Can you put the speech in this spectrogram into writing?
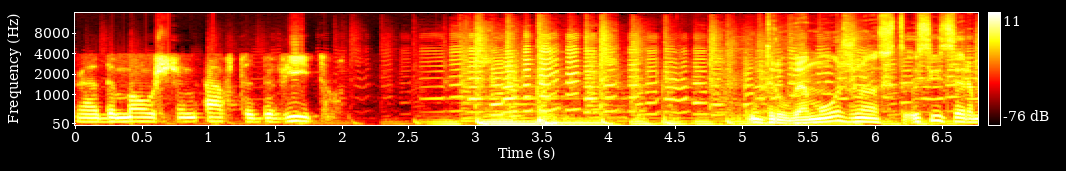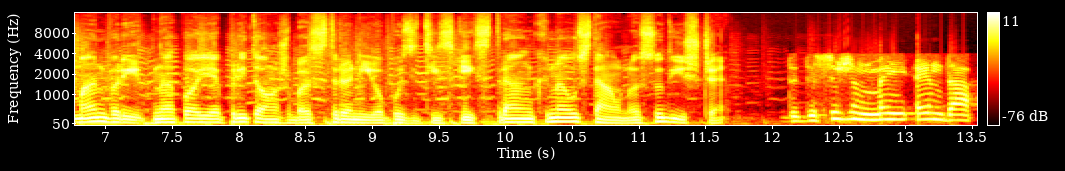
the motion after the veto. Druga možnost, sicer manj verjetna, pa je pritožba strani opozicijskih strank na ustavno sodišče. The decision may end up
